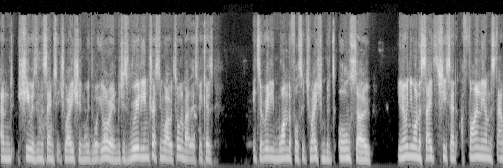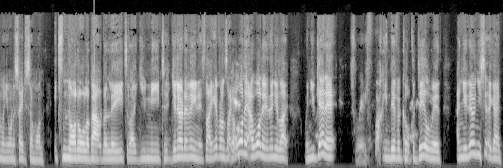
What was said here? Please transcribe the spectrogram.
and she was in the same situation with what you're in, which is really interesting. Why we're talking about this because it's a really wonderful situation, but it's also, you know, when you want to say, she said, I finally understand when you want to say to someone, it's not all about the leads. Like you need to, you know what I mean? It's like everyone's like, yeah. I want it, I want it. And then you're like, when you get it, it's really fucking difficult to deal with. And you know, when you sit there going, do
